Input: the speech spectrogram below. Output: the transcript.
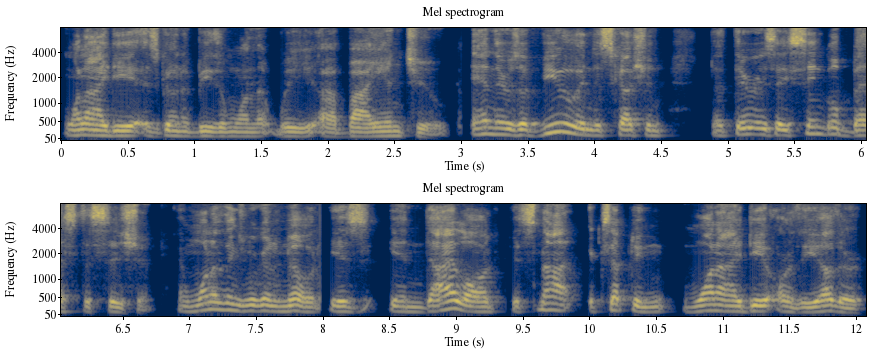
One idea is going to be the one that we uh, buy into. And there's a view in discussion that there is a single best decision. And one of the things we're going to note is in dialogue, it's not accepting one idea or the other,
